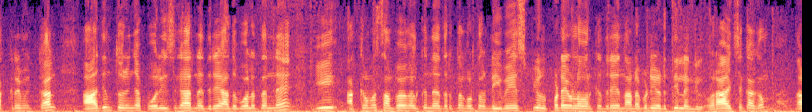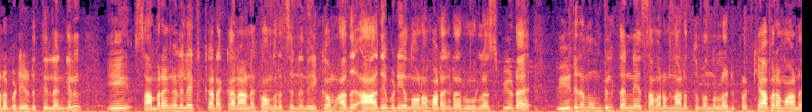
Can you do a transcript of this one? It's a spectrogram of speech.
ആക്രമിക്കാൻ ആദ്യം തുനിഞ്ഞ പോലീസുകാരനെതിരെ അതുപോലെ തന്നെ ഈ അക്രമ സംഭവങ്ങൾക്ക് നേതൃത്വം കൊടുത്ത ഡിവൈഎസ്പി ഉൾപ്പെടെയുള്ളവർക്കെതിരെ നടപടിയെടുത്തില്ലെങ്കിൽ ഒരാഴ്ചക്കകം നടപടിയെടുത്തില്ലെങ്കിൽ ഈ സമരങ്ങളിലേക്ക് കടക്കാനാണ് കോൺഗ്രസിന്റെ നീക്കം. അത് ആദ്യപടി എന്നോണം വടകര റൂറൽ എസ് പിയുടെ വീടിന് മുമ്പിൽ തന്നെ സമരം നടത്തുമെന്നുള്ള ഒരു പ്രഖ്യാപനമാണ്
